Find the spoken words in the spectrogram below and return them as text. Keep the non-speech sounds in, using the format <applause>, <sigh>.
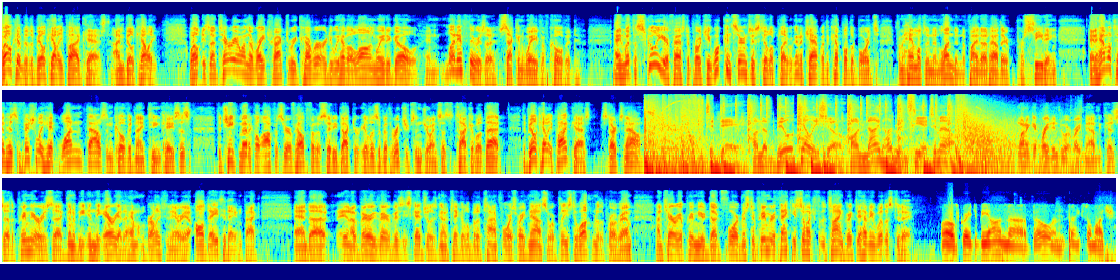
Welcome to the Bill Kelly Podcast. I'm Bill Kelly. Well, is Ontario on the right track to recover, or do we have a long way to go? And what if there is a second wave of COVID? And with the school year fast approaching, what concerns are still at play? We're going to chat with a couple of the boards from Hamilton and London to find out how they're proceeding. And Hamilton has officially hit 1,000 COVID 19 cases. The Chief Medical Officer of Health for the city, Dr. Elizabeth Richardson, joins us to talk about that. The Bill Kelly Podcast starts now. Today on The Bill Kelly Show on 900 CHML. I want to get right into it right now because uh, the Premier is uh, going to be in the area, the Hamilton Burlington area, all day today, in fact. And uh, in a very, very busy schedule, he's going to take a little bit of time for us right now. So we're pleased to welcome to the program Ontario Premier Doug Ford. Mr. Premier, thank you so much for the time. Great to have you with us today. Well, it's great to be on, uh, Bill, and thanks so much.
